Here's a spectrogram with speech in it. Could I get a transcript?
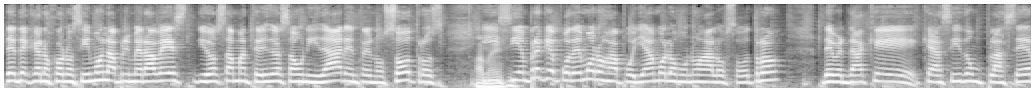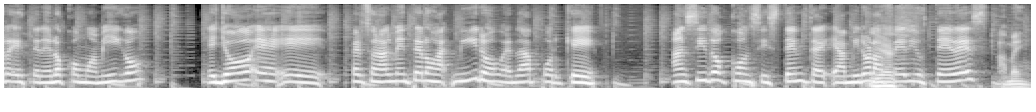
Desde que nos conocimos la primera vez, Dios ha mantenido esa unidad entre nosotros. Amén. Y siempre que podemos nos apoyamos los unos a los otros. De verdad que, que ha sido un placer eh, tenerlos como amigos. Eh, yo eh, eh, personalmente los admiro, ¿verdad? Porque han sido consistentes. Admiro la Yes. fe de ustedes. Amén.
